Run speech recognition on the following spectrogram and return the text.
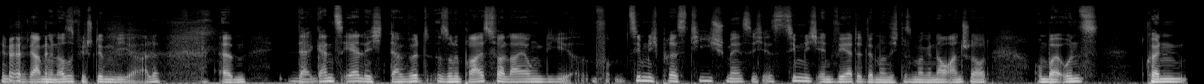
wir haben genauso viele Stimmen wie ihr alle. Ähm, da, ganz ehrlich, da wird so eine Preisverleihung, die äh, ziemlich prestigemäßig ist, ziemlich entwertet, wenn man sich das mal genau anschaut. Und bei uns können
